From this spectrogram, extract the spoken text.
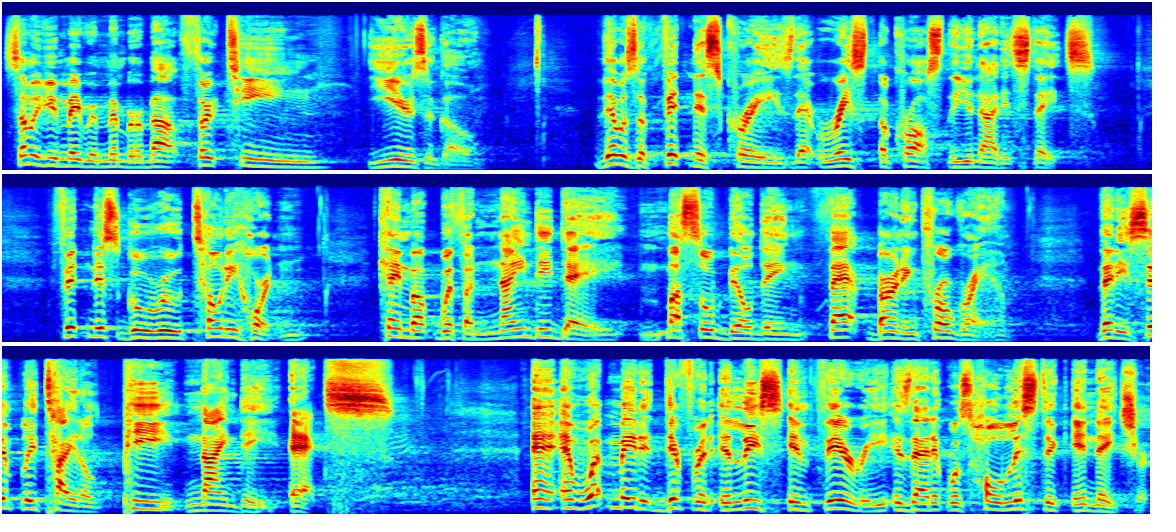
Some of you may remember about 13 years ago, there was a fitness craze that raced across the United States. Fitness guru Tony Horton came up with a 90 day muscle building, fat burning program that he simply titled P90X. And, and, what made it different, at least in theory, is that it was holistic in nature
